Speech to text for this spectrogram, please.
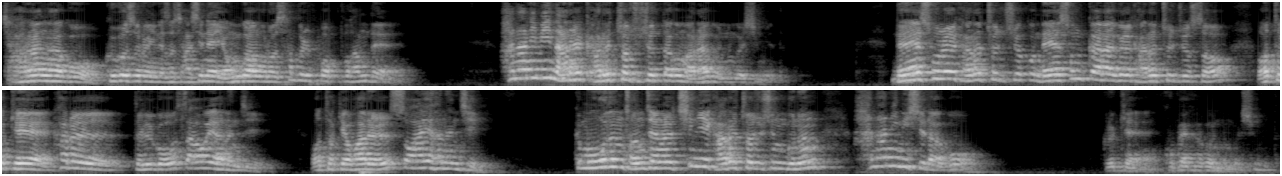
자랑하고 그것으로 인해서 자신의 영광으로 삼을 법도 한데 하나님이 나를 가르쳐 주셨다고 말하고 있는 것입니다. 내 손을 가르쳐 주셨고 내 손가락을 가르쳐 주셔서 어떻게 칼을 들고 싸워야 하는지 어떻게 활을 쏘아야 하는지 그 모든 전쟁을 친히 가르쳐 주신 분은 하나님이시라고 그렇게 고백하고 있는 것입니다.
